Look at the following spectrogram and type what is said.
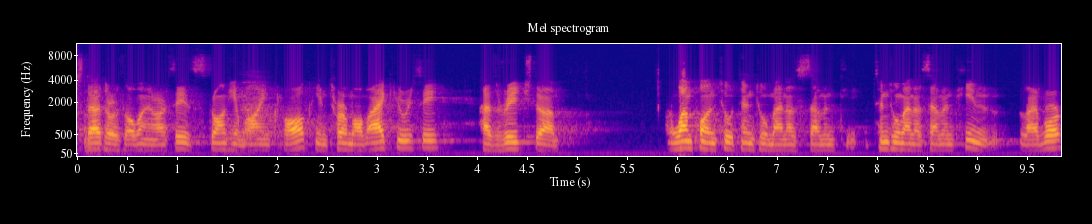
status of NRC's strontium ion clock in terms of accuracy has reached uh, 1.2 10 to minus 17, 10 to minus 17 level.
